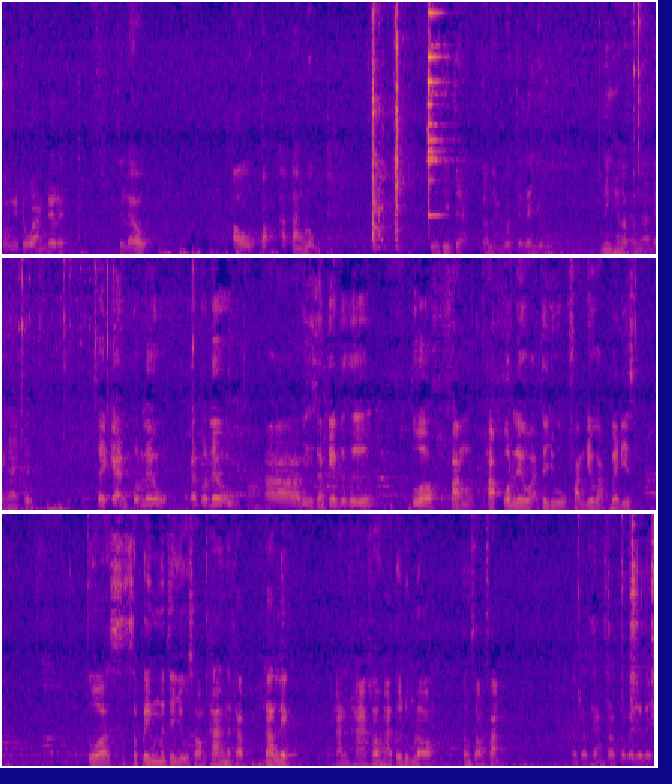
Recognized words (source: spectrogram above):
ตรงนี้จะวางได้เลย เสร็จแล้วเอาปรับขาตั้งลง เพื่อที่จะตำแหน่งรถจะได้อยู่ นิ่งให้เราทำงานได้ง่ายขึ้น ใส่แกนปลดเร็ว การปลดเร็ววิธีสังเกตก็คือ ตัวฝั่งพับปลดเร็วอะจะอยู่ฝั่งเดียวกับไบดิสตัวสปริงมันจะอยู่สองข้างนะครับ ด้านเล็กหันหาเข้าหาตัวดุมล้อทั้งสองฝั่ง แล้วก็แทงสอดเข้าไปได้เลย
